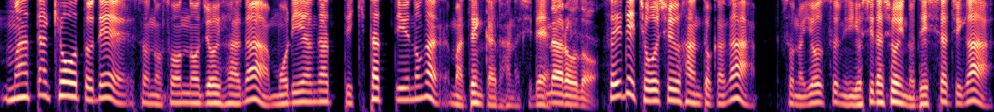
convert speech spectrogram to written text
また京都でその尊王攘夷派が盛り上がってきたっていうのが、まあ、前回の話で、なるほど。それで長州藩とかが、その要するに吉田松陰の弟子たちが、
